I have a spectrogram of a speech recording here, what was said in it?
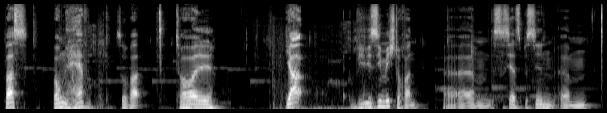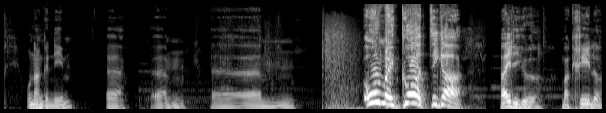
Was? Warum, hä? So, war, toll. Ja, wie sieh mich doch an. Ähm, das ist jetzt ein bisschen, ähm, unangenehm. Äh, ähm, ähm, Oh mein Gott, Digga! Heilige Makrele.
